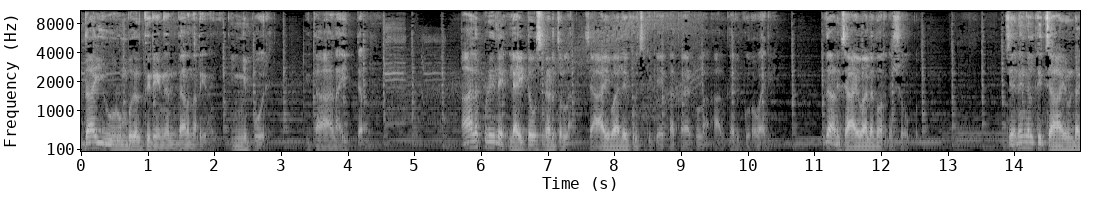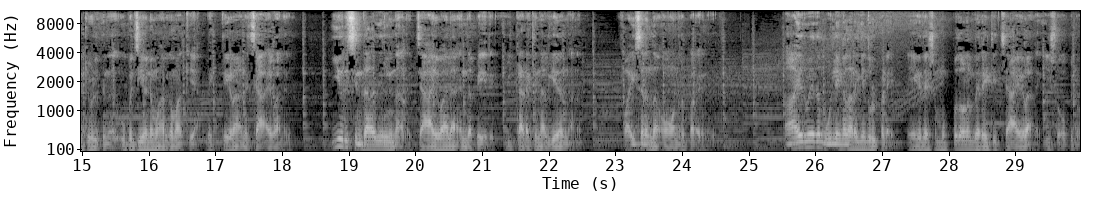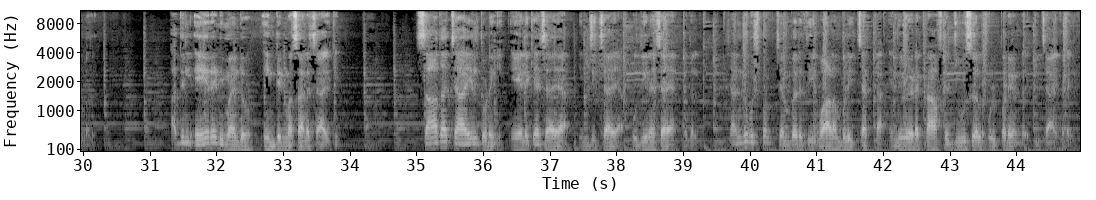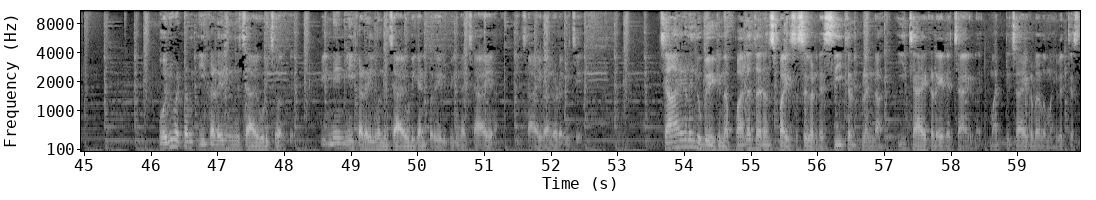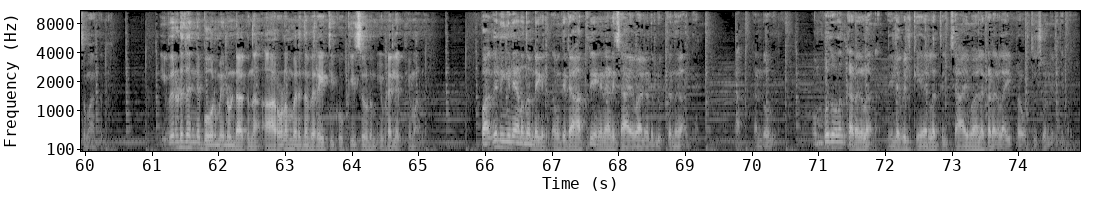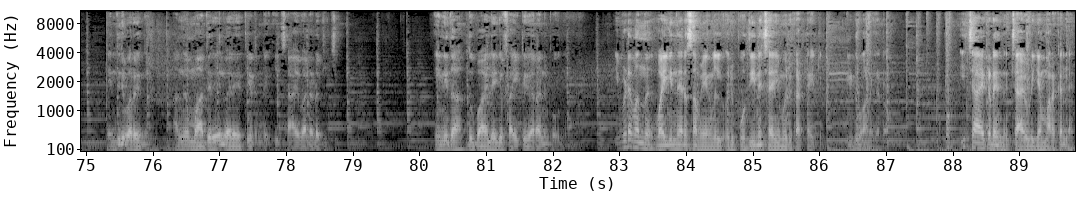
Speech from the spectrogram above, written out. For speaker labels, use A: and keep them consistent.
A: ഇതാ ഈ ഉറുമ്പുകൾ തിരയുന്നത് എന്താണെന്ന് അറിയണം. ഇങ്ങിപ്പോര് ഇതാണ് ഐറ്റം ആലപ്പുഴയിലെ ലൈറ്റ് ഹൗസിനടുത്തുള്ള ചായവാലയെ കുറിച്ചിട്ട് കേൾക്കാത്തതായിട്ടുള്ള ആൾക്കാർ കുറവായിരിക്കും. ഇതാണ് ചായവാല എന്ന് പറഞ്ഞ ഷോപ്പ് ജനങ്ങൾക്ക് ചായ ഉണ്ടാക്കി വിൽക്കുന്നത് ഉപജീവന മാർഗമാക്കിയ വ്യക്തികളാണ് ചായവാലകൾ. ഈ ഒരു ചിന്താഗതിയിൽ നിന്നാണ് ചായവാല എന്ന പേര് ഈ കടയ്ക്ക് നൽകിയതെന്നാണ് ഫൈസൽ എന്ന ഓണർ പറയുന്നത്. ആയുർവേദ മൂല്യങ്ങൾ അടങ്ങിയതുൾപ്പെടെ ഏകദേശം മുപ്പതോളം വെറൈറ്റി ചായകളാണ് ഈ ഷോപ്പിലുള്ളത്. അതിൽ ഏറെ ഡിമാൻഡോ ഇന്ത്യൻ മസാല ചായക്ക് സാദാ ചായയിൽ തുടങ്ങി ഏലക്ക ചായ ഇഞ്ചി ചായ പുതിന ചായ മുതൽ ശംഖുപുഷ്പം ചെമ്പരത്തി വാളംപുളി ചക്ക എന്നിവയുടെ ക്രാഫ്റ്റ് ജ്യൂസുകൾ ഉൾപ്പെടെയുണ്ട് ഈ ചായക്കടയിൽ. ഒരു വട്ടം ഈ കടയിൽ നിന്ന് ചായ കുടിച്ചവർക്ക് പിന്നെയും ഈ കടയിൽ വന്ന് ചായ കുടിക്കാൻ പ്രേരിപ്പിക്കുന്ന ചായ ഈ ചായവാലയുടെ വിജയം. ചായകളിൽ ഉപയോഗിക്കുന്ന പലതരം സ്പൈസസുകളുടെ സീക്രട്ട് ബ്ലെൻഡാണ് ഈ ചായക്കടയിലെ ചായകളെ മറ്റു ചായക്കടകളുമായി വ്യത്യസ്തമാക്കുന്നത്. ഇവരുടെ തന്നെ ബോർമയിൽ ഉണ്ടാക്കുന്ന ആറോളം വരുന്ന വെറൈറ്റി കുക്കീസുകളും ഇവിടെ ലഭ്യമാണ്. പകൽ ഇങ്ങനെയാണെന്നുണ്ടെങ്കിൽ നമുക്ക് രാത്രി എങ്ങനെയാണ് ചായവാലയുടെ ലുക്ക് എന്ന് കാണുന്നത്? കണ്ടോളൂ. ഒമ്പതോളം കടകളാണ് നിലവിൽ കേരളത്തിൽ ചായവാല കടകളായി പ്രവർത്തിച്ചുകൊണ്ടിരിക്കുന്നത്. എന്തിനു പറയുന്നു? അങ്ങ് മധുരയിൽ വരെ എത്തിയിട്ടുണ്ട് ഈ ചായവാലയുടെ രുചി. ഇനിതാ ദുബായിലേക്ക് ഫ്ലൈറ്റ് കയറാനും പോകുന്നു. ഇവിടെ വന്ന് വൈകുന്നേര സമയങ്ങളിൽ ഒരു പുതിന ചായയും ഒരു കട്ടയിട്ടും ഇടുവാണ് കേട്ടോ. അപ്പം ഈ ചായക്കടയിൽ നിന്ന് ചായ കുടിക്കാൻ മറക്കല്ലേ?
